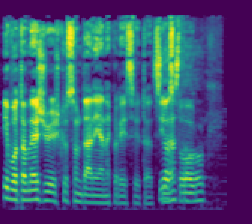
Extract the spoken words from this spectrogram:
Én voltam Rezső, és köszönöm Dánielnek a részvételt. Sziasztok! Sziasztok!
